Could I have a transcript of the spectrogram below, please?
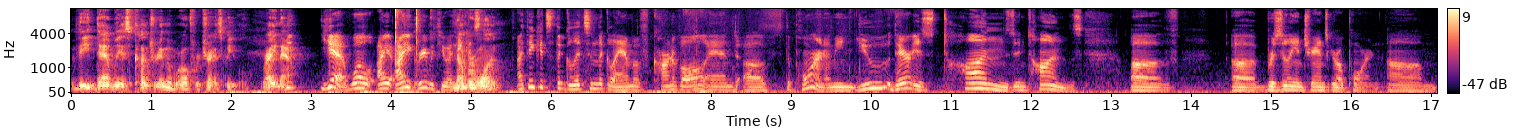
the deadliest country in the world for trans people right now. Yeah, well, I, I agree with you. I think Number one. I think it's the glitz and the glam of carnival and of the porn. I mean, you there is tons and tons of uh, Brazilian trans girl porn. Um,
